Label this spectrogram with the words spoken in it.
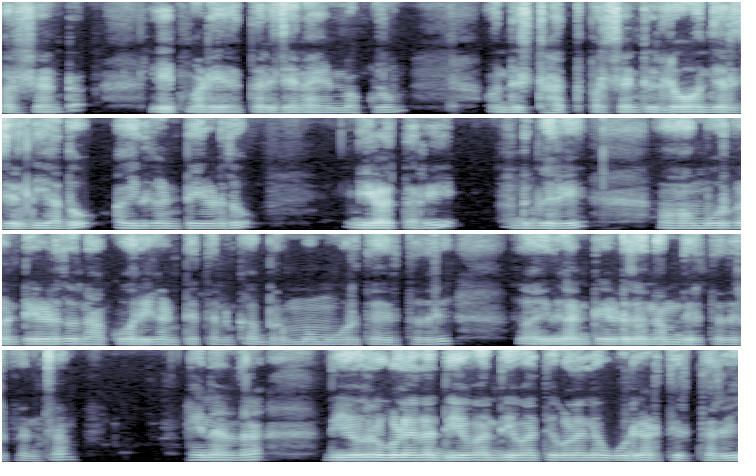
ಪರ್ಸೆಂಟ್ ಲೇಟ್ ಮಾಡಿ ಹೇಳ್ತಾರೆ ಜನ ಹೆಣ್ಮಕ್ಳು. ಒಂದಿಷ್ಟು ಹತ್ತು ಪರ್ಸೆಂಟ್ ಇಲ್ಲೋ ಒಂದು ಜರ ಜಲ್ದಿ ಅದು ಐದು ಗಂಟೆ ಹಿಡ್ದು ಹೇಳ್ತಾರೆ ಅದು ಬೇರೆ. ಮೂರು ಗಂಟೆ ಹಿಡ್ದು ನಾಲ್ಕೂವರೆ ಗಂಟೆ ತನಕ ಬ್ರಹ್ಮ ಮುಹೂರ್ತ ಇರ್ತದೆ ರೀ ಐದು ಗಂಟೆ ಹಿಡ್ದು ನಮ್ದು ಇರ್ತದೆ ರೀ ಫ್ರೆಂಡ್ಸ ಏನಂದ್ರೆ ದೇವರುಗಳೆಲ್ಲ ದೇವ ದೇವತೆಗಳೆಲ್ಲ ಓಡಾಡ್ತಿರ್ತಾರೆ. ರೀ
